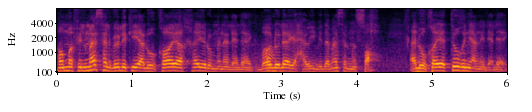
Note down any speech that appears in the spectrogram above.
هم في المثل بيقول لك إيه الوقاية خير من العلاج. بقول له لا يا حبيبي ده مثل مش صح. الوقاية تغني عن العلاج.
